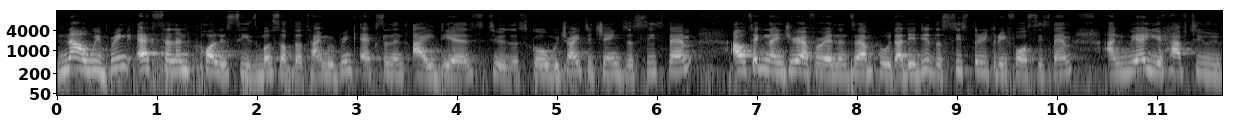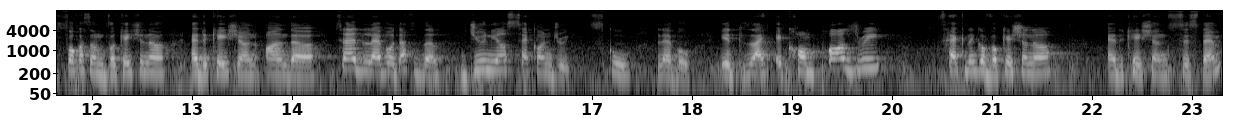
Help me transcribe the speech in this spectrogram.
Now we bring excellent policies most of the time. We bring excellent ideas to the school. We try to change the system. I'll take Nigeria for an example that they did the 6334 system and where you have to focus on vocational education on the third level, that's the junior secondary school level. It's like a compulsory technical vocational education system.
